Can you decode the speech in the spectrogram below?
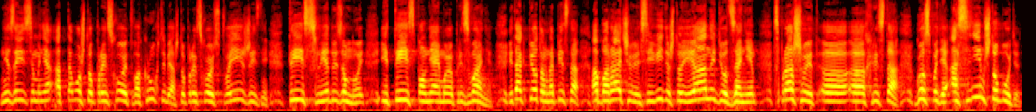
независимо ни от того, что происходит вокруг тебя, что происходит в твоей жизни, Ты следуй за мной, и Ты исполняй мое призвание. Итак, Петр написано, оборачиваясь и видя, что Иоанн идет за ним, спрашивает э, э, Христа, Господи, Господи, а с ним что будет?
